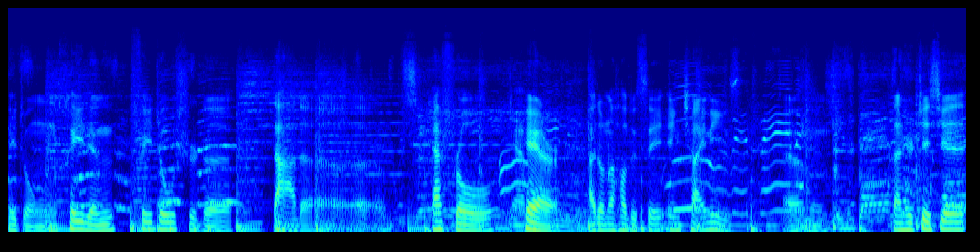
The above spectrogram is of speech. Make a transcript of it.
那种黑人非洲式的大的、呃 afro hair。I don't know how to say in Chinese。嗯，但是这些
